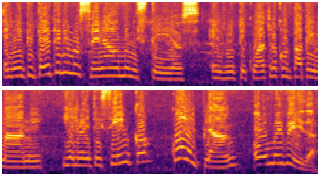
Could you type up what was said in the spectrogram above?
el 23 tenemos cena donde mis tíos, el 24 con papi y mami, y el 25, ¿cuál es el plan? Oh, mi vida,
